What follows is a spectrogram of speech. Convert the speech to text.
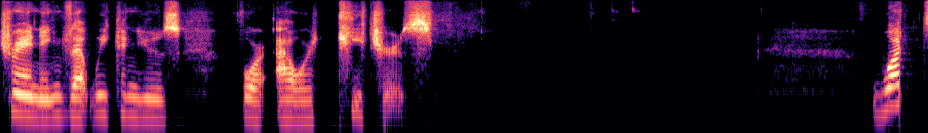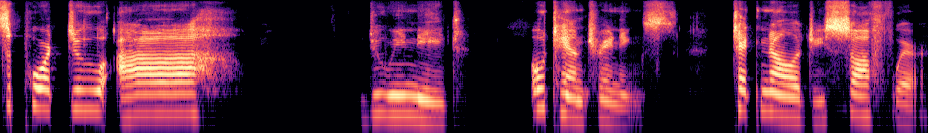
training that we can use for our teachers. What support do, uh, do we need? OTAN trainings, technology, software,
